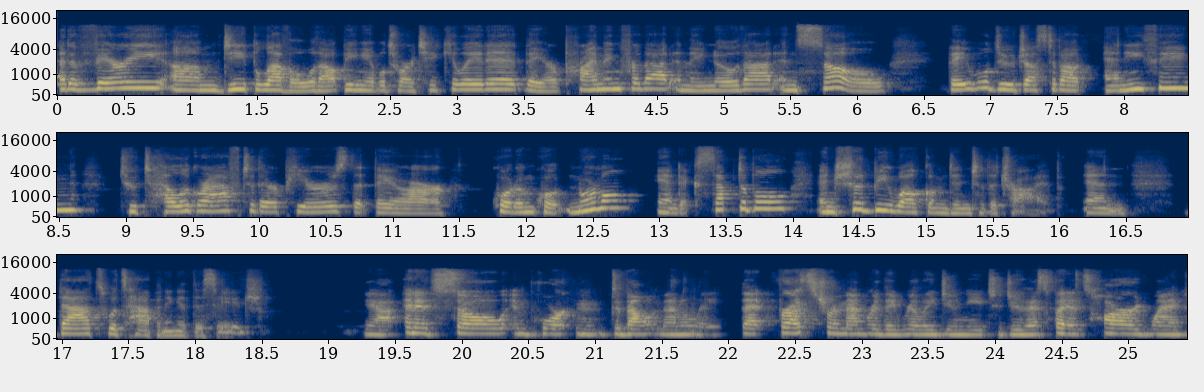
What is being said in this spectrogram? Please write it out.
at a very um, deep level, without being able to articulate it, they are priming for that and they know that. And so they will do just about anything to telegraph to their peers that they are quote unquote normal and acceptable and should be welcomed into the tribe. And that's what's happening at this age. Yeah, and it's so important developmentally that for us to remember they really do need to do this. But it's hard when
